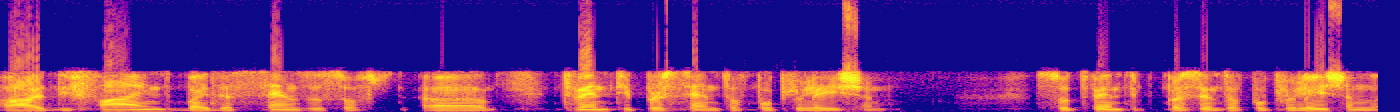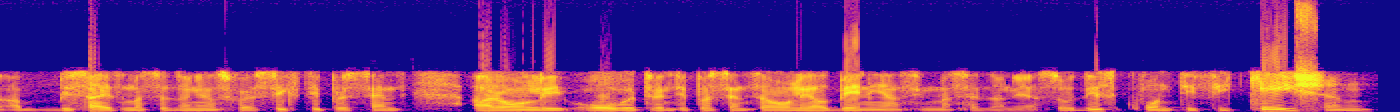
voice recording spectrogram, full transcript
are defined by the census of uh, 20% of population. So 20% of population, uh, besides Macedonians who are 60%, are only over 20% are only Albanians in Macedonia. So this quantification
